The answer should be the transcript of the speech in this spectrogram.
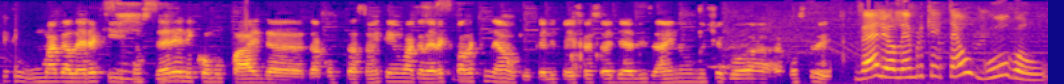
que tem uma galera que Sim, considera sim. ele como o pai da, da computação e tem uma galera que fala que não, que o que ele fez foi só idealizar e não, não chegou a, a construir. Velho, eu lembro que até o Google,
